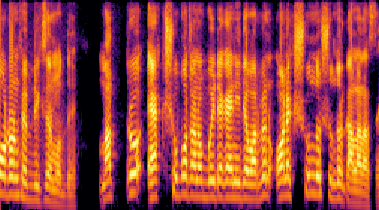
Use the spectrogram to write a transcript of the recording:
cotton fabrics এর মধ্যে। মাত্র একশো পঁচানব্বই টাকায় নিতে পারবেন। অনেক সুন্দর সুন্দর কালার আছে।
